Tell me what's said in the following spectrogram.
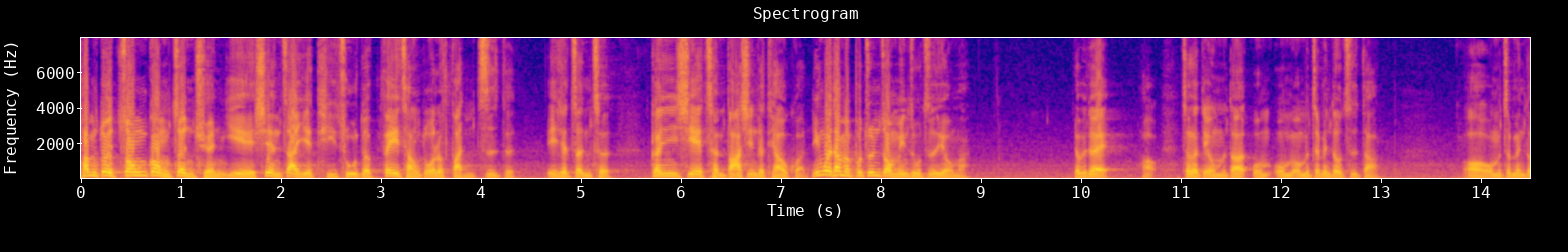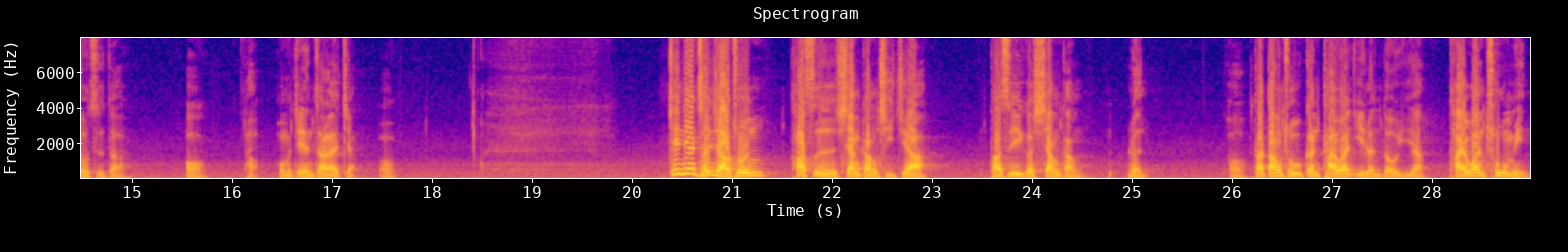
他们对中共政权也现在也提出的非常多的反制的一些政策。跟一些惩罚性的条款，因为他们不尊重民主自由嘛，对不对？好，这个点我们都我我们我们这边都知道，哦，我们这边都知道，哦，好，我们今天再来讲哦。今天陈小春他是香港起家，他是一个香港人，哦，他当初跟台湾艺人都一样，台湾出名，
